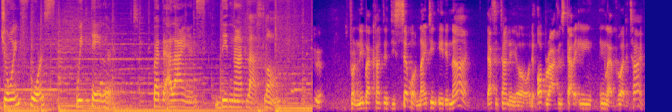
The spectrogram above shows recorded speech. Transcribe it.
joined force with Taylor, but the alliance did not last long. From Nimba County, December 1989. That's the time the, uh, the uprising started in, in Liberia at the time.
